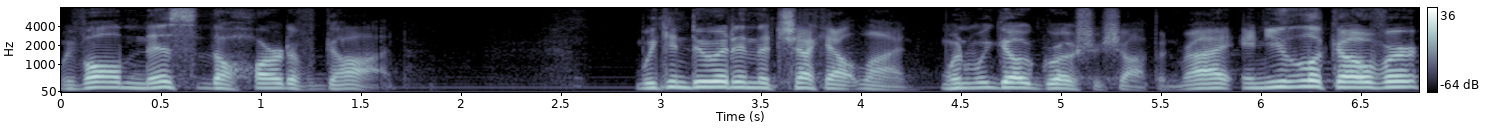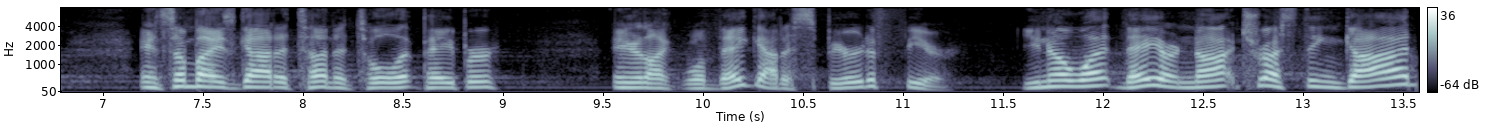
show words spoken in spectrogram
we've all missed the heart of God. We can do it in the checkout line when we go grocery shopping, right? And you look over and somebody's got a ton of toilet paper, and you're like, well, they got a spirit of fear. You know what? They are not trusting God.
